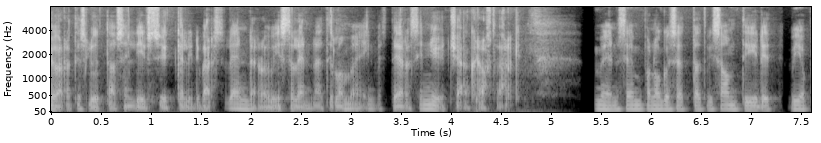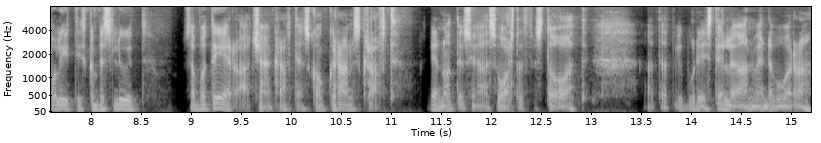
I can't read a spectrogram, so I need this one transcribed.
köra till slutet av sin livscykel i diverse länder och i vissa länder till och med investeras i ny kärnkraftverk. Men sen på något sätt att vi samtidigt via politiska beslut saboterar kärnkraftens konkurrenskraft. Det är något som jag har svårt att förstå, att, att, att vi borde istället använda våra,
